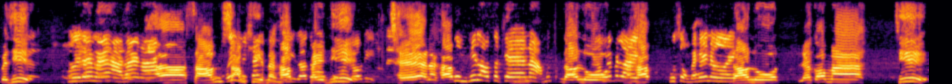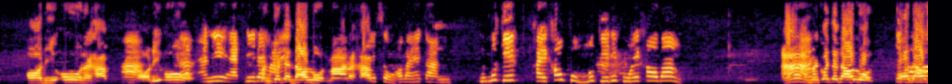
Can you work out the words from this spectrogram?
ไปที่เงยได้ไหมอ่าได้นะอ่าสามเฮ้ยสามไม่ใช่ขีดนะครับกลุ่มดิเราต้องไปที่เอากลุ่มเราดิแชร์นะครับกลุ่มที่เราสแกนอะไม่ดาวน์โหลดไม่เป็นไรนะครับกูส่งไปให้เนยดาวน์โหลดแล้วก็มาที่ Audio นะครับอ่า Audio แล้วอันนี้แอดนี่ได้มันไหมก็จะดาวน์โหลดมานะครับให้ส่งเข้าไปให้กัน เมื่อกี้ใครเข้ากลุ่มเมื่อกี้ที่ครูให้เข้าบ้าง อ่า มันก็จะดาวน์โหลด พอดาวน์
